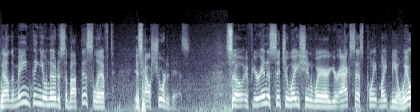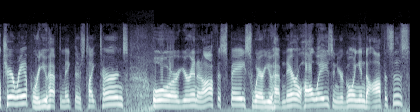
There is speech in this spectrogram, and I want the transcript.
Now the main thing you'll notice about this lift is how short it is. So if you're in a situation where your access point might be a wheelchair ramp where you have to make those tight turns, or you're in an office space where you have narrow hallways and you're going into offices,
